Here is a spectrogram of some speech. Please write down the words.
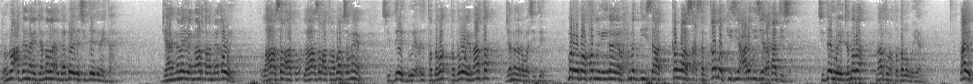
wuxuu noo caddaynaya jannada albaabaheeda sideed inay tahay. Jahaname iyo naartana meeqa wey lahaa sabcatu lahaa sabcatu abwaab sameen. Sideed bu toddoba toddoba way naarta jannadana waa sideed mar walbaa fadliga ilaahay raxmadiisaa ka waasacsan qadabkiisa iyo cadhadiisa iyo ciqaabtiisa. Sideed weeye jannada naartuna toddoba weeyaan. Ayib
